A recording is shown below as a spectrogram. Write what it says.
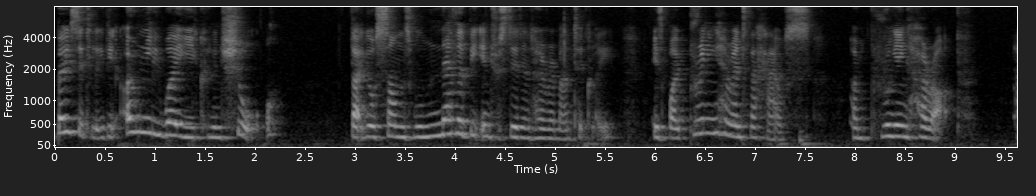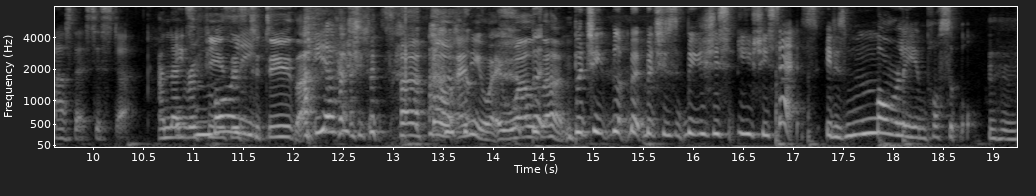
basically, the only way you can ensure that your sons will never be interested in her romantically is by bringing her into the house and bringing her up as their sister. And then It's refuses morally- to do that. Yeah, but she- it's her fault anyway. Well but, done. But she, but, but she's, but she, she says it is morally impossible, Mm-hmm.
